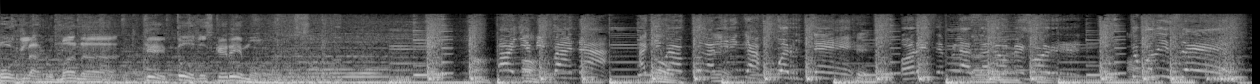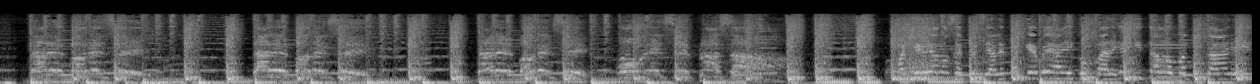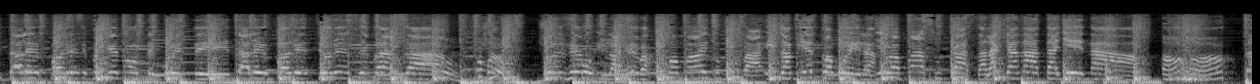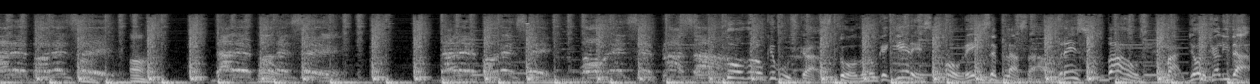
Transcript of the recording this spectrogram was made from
Por la romana que todos queremos. 11 Plaza. Precios bajos, mayor calidad.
